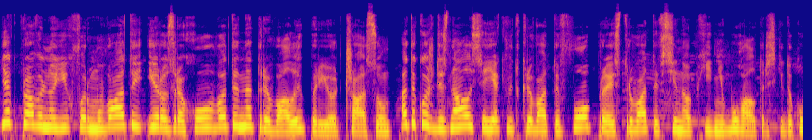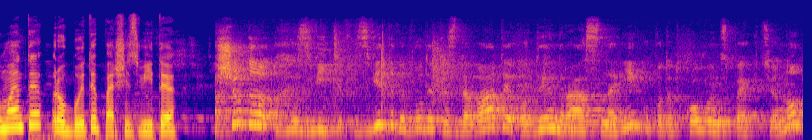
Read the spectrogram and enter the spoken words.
як правильно їх формувати і розраховувати на тривалий період часу. А також дізналися, як відкривати ФОП, реєструвати всі необхідні бухгалтерські документи, робити перші звіти. Щодо звітів, звіти ви будете здавати один раз на рік у податкову інспекцію. Ну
